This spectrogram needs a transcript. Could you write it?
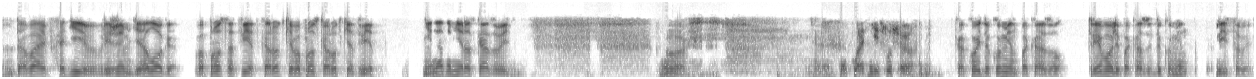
Давай, входи в режим диалога. Вопрос-ответ. Короткий вопрос, короткий ответ. Не надо мне рассказывать. Ой. Какой, Прости, слушаю. какой документ показывал? Требовали показывать документ? Приставы.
